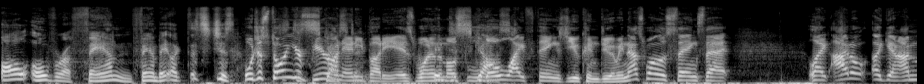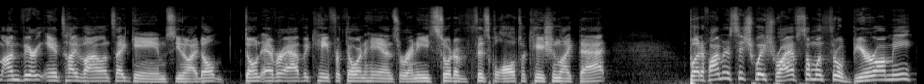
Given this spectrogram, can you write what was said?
all over a fan and fan base. Like that's just Well, just throwing your beer on anybody is one of the most disgust. low life things you can do. I mean, that's one of those things that like I don't again I'm I'm very anti-violence at games. You know, I don't don't ever advocate for throwing hands or any sort of physical altercation like that. But if I'm in a situation where I have someone throw beer on me,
